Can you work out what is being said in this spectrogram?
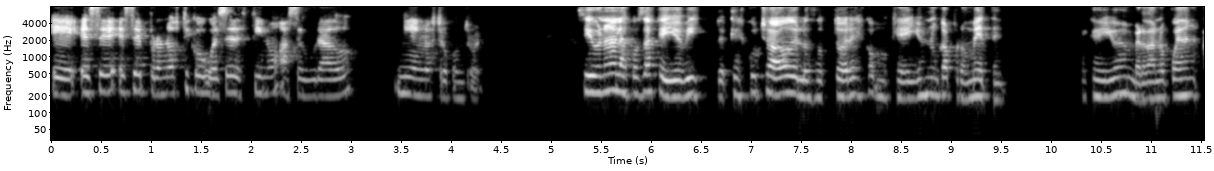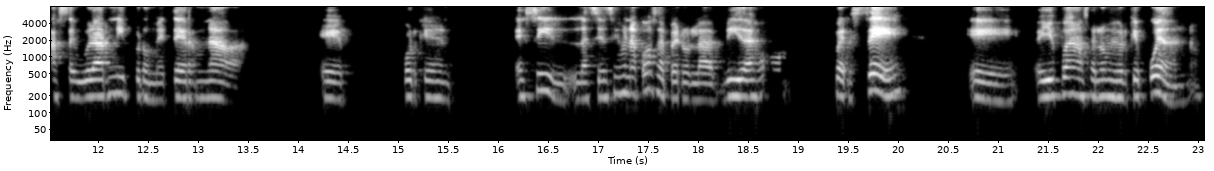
eh, ese, ese pronóstico o ese destino asegurado ni en nuestro control. Sí, una de las cosas que yo he visto, que he escuchado de los doctores, como que ellos nunca prometen, porque ellos en verdad no pueden asegurar ni prometer nada, eh, porque es sí, la ciencia es una cosa, pero la vida es per se, eh, ellos pueden hacer lo mejor que puedan, ¿no?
